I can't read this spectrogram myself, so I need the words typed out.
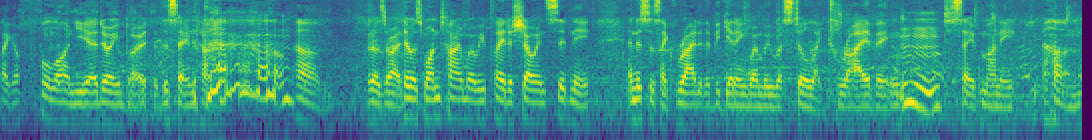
like a full-on year doing both at the same time. um, but it was alright. There was one time where we played a show in Sydney, and this was like right at the beginning when we were still like driving Mm-hmm. to save money. Um,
